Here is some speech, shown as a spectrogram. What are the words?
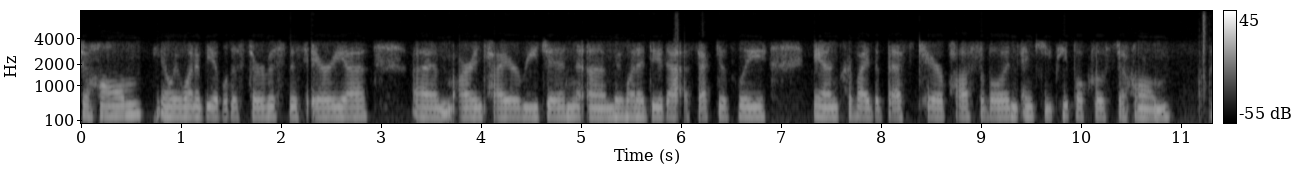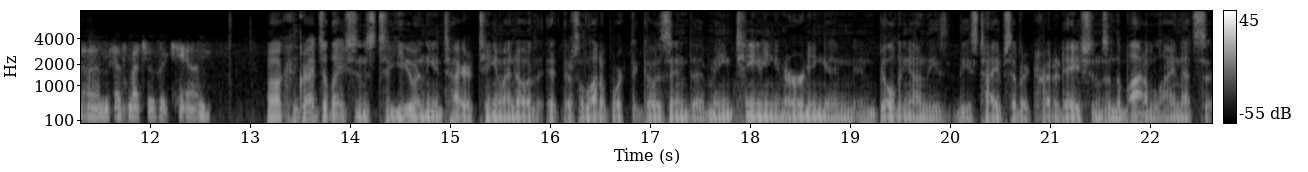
to home. You know, we want to be able to service this area, um, our entire region. Um, we want to do that effectively and provide the best care possible and, and keep people close to home um, as much as we can. Well, congratulations to you and the entire team. I know there's a lot of work that goes into maintaining and earning and, and building on these these types of accreditations. And the bottom line, that's a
